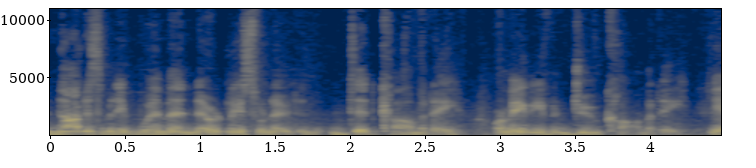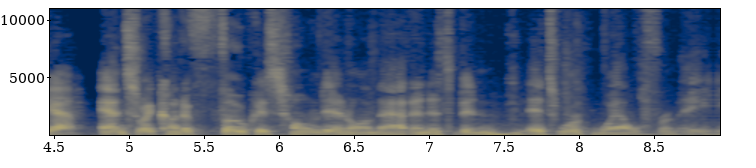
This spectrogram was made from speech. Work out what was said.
not as many women, or at least when I did comedy, or maybe even do comedy. Yeah. And so I kind of focused, honed in on that, and it's been it's worked well for me.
